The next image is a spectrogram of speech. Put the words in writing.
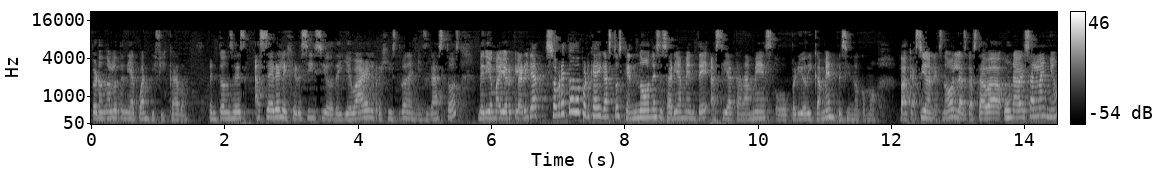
pero no lo tenía cuantificado. Entonces, hacer el ejercicio de llevar el registro de mis gastos me dio mayor claridad, sobre todo porque hay gastos que no necesariamente hacía cada mes o periódicamente, sino como vacaciones, ¿no? Las gastaba una vez al año,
